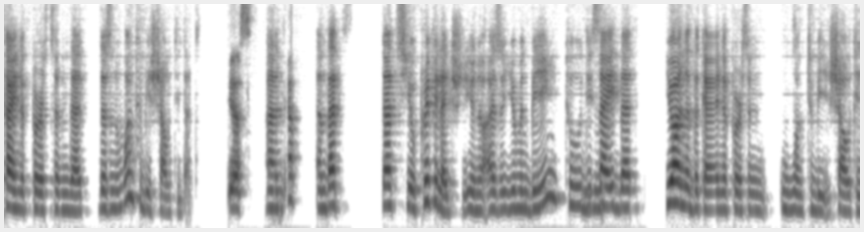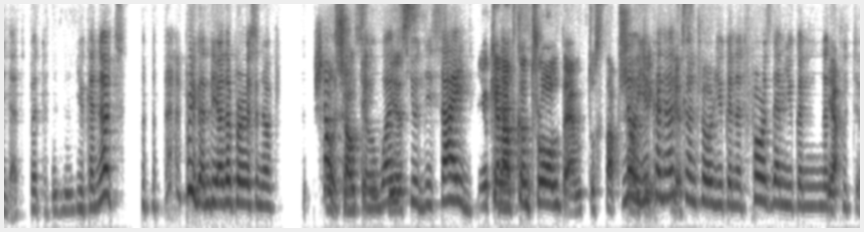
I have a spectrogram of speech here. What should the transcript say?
kind of person that doesn't want to be shouted at. Yes. And yeah. and that's that's your privilege, you know, as a human being to mm-hmm. decide that you are not the kind of person who want to be shouted at, but Mhm. you cannot prevent the other person of shouting. shouting, So once yes. you decide You cannot that- control them to stop shouting. no, you cannot Yes. control, you cannot force them, you cannot Yeah. Mm-hmm. put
